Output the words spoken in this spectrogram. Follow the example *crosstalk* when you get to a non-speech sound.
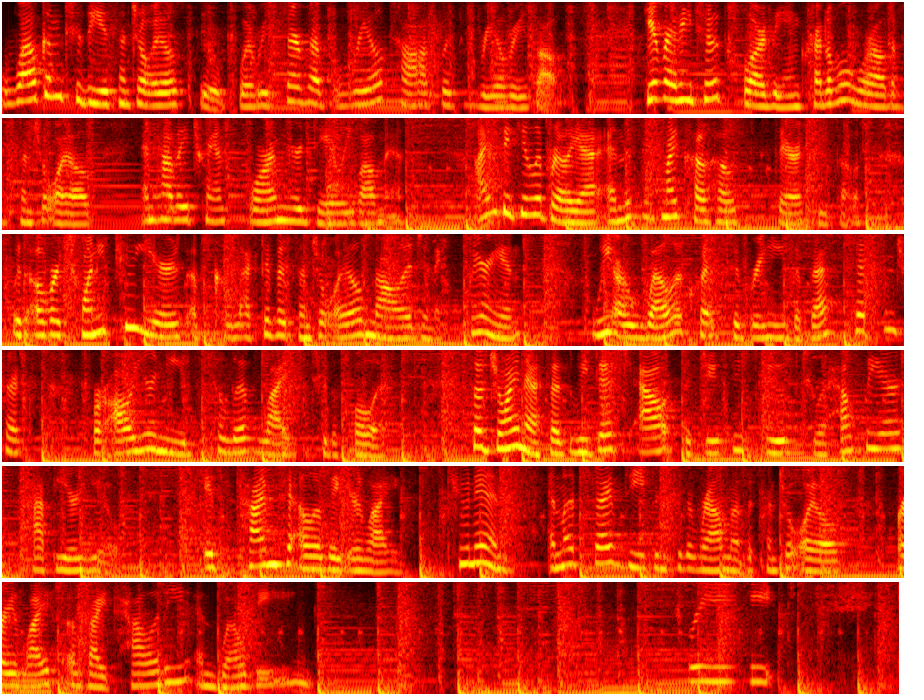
Welcome to the Essential Oil Scoop, where we serve up real talk with real results. Get ready to explore the incredible world of essential oils and how they transform your daily wellness. I'm Vicki Labrilla, and this is my co host, Sarah Sipos. With over 22 years of collective essential oil knowledge and experience, we are well equipped to bring you the best tips and tricks for all your needs to live life to the fullest. So join us as we dish out the juicy scoop to a healthier, happier you. It's time to elevate your life. Tune in and let's dive deep into the realm of essential oils for a life of vitality and well being. Treat,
